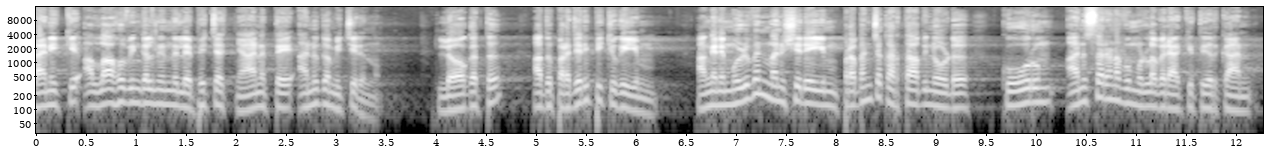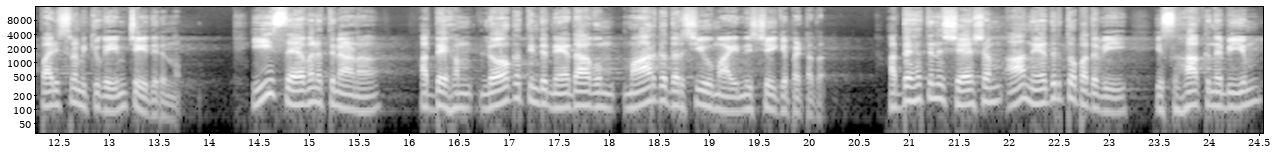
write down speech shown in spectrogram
തനിക്ക് അള്ളാഹുവിങ്കൽ നിന്ന് ലഭിച്ച ജ്ഞാനത്തെ അനുഗമിച്ചിരുന്നു. ലോകത്ത് അത് പ്രചരിപ്പിക്കുകയും അങ്ങനെ മുഴുവൻ മനുഷ്യരെയും പ്രപഞ്ചകർത്താവിനോട് കൂറും അനുസരണവുമുള്ളവരാക്കി തീർക്കാൻ പരിശ്രമിക്കുകയും ചെയ്തിരുന്നു. ഈ സേവനത്തിനാണ് അദ്ദേഹം ലോകത്തിന്റെ നേതാവും മാർഗദർശിയുമായി നിശ്ചയിക്കപ്പെട്ടത്. അദ്ദേഹത്തിന് ശേഷം ആ നേതൃത്വ പദവി ഇസ്ഹാഖ് നബിയും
